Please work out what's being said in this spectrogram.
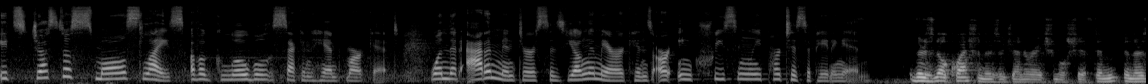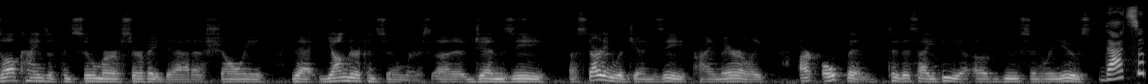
It's just a small slice of a global secondhand market, one that Adam Minter says young Americans are increasingly participating in. There's no question there's a generational shift, and, and there's all kinds of consumer survey data showing that younger consumers, uh, Gen Z, uh, starting with Gen Z primarily, are open to this idea of use and reuse. That's a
